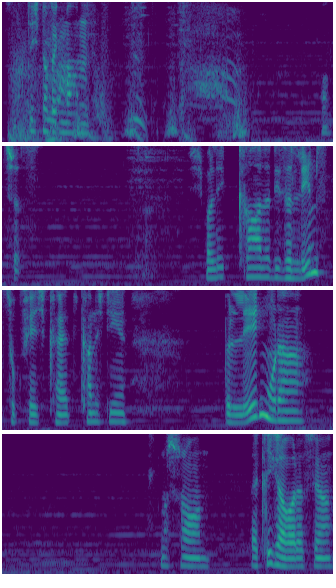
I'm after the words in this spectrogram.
So, dich noch wegmachen. Und tschüss. Ich überlege gerade, diese Lebenszugfähigkeit, kann ich die belegen oder? Lass mal schauen. Bei Krieger war das ja.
